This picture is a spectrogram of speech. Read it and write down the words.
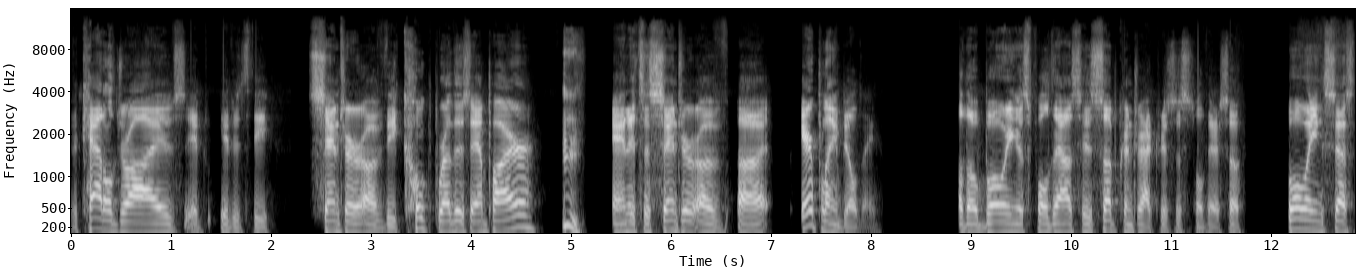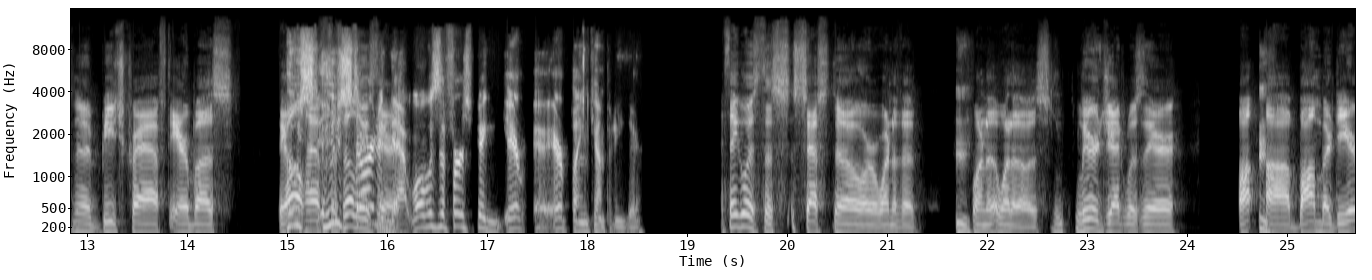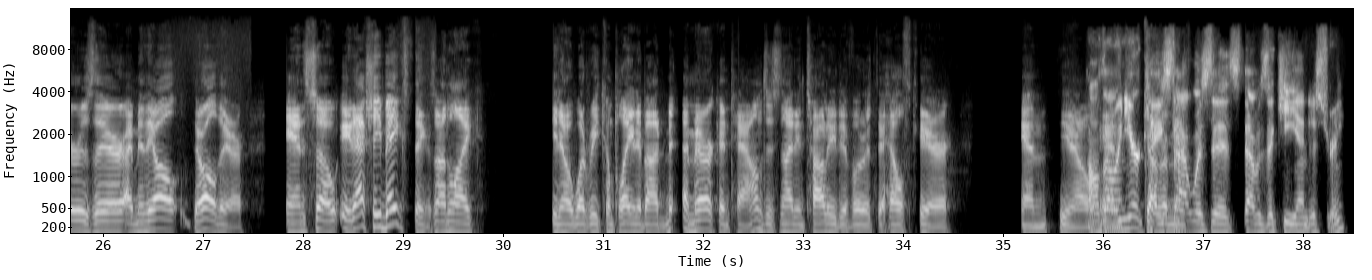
the cattle drives. It it is the center of the Koch brothers empire, Hmm. and it's a center of uh, airplane building. Although Boeing has pulled out, his subcontractors are still there. So Boeing, Cessna, Beechcraft, Airbus, they all have who facilities Who started there. that? What was the first big air, airplane company there? I think it was the Cessna or one of the Hmm. one of one of those. Learjet was there. Uh, Hmm. uh, Bombardier is there. I mean, they all they're all there, and so it actually makes things. Unlike you know what we complain about American towns, is not entirely devoted to healthcare, and you know. Although in your case, that was the that was the key industry.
